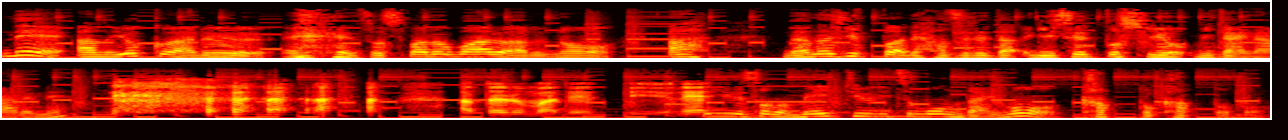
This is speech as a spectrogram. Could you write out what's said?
うん。で、あの、よくある、えーと、スパロボあるあるの、あ、70%で外れた、リセットしよう、みたいなあれね。当たるまでっていうね。っていうその命中率問題もカットカットと。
